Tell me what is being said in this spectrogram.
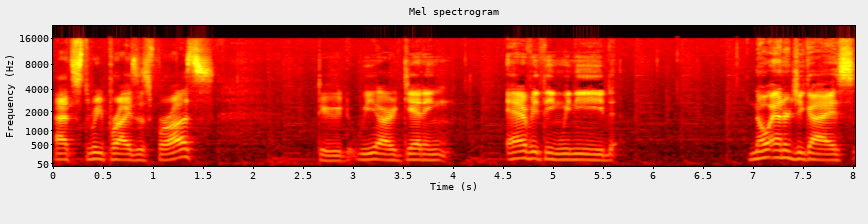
That's three prizes for us. Dude, we are getting everything we need. No energy, guys.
